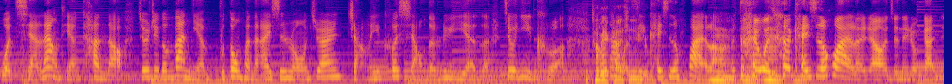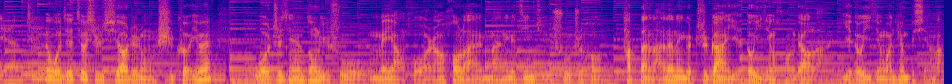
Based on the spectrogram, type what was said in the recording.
我前两天看到，就是这个万年不动换的爱心榕居然长了一颗小的绿叶子，就一颗，特别开心我自？己开心坏了，嗯 对嗯我觉嗯得开心坏了，你知道吗？就那种感觉。嗯哎，我觉得就是需要这种时刻，因为我之前棕榈树没养活，然后后来买那个金桔树之后，它本来的那个枝干也都已经黄掉了，也都已经完全不行了。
